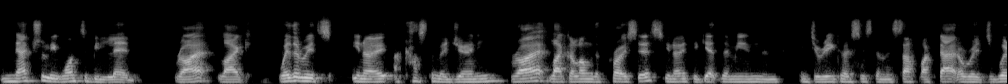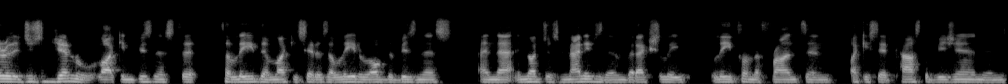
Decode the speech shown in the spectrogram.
naturally want to be led, right? Like whether it's, you know, a customer journey, right? Like along the process, you know, to get them in and into your ecosystem and stuff like that, or it's, whether it's just general, like in business to, to lead them, like you said, as a leader of the business and that, and not just manage them, but actually lead from the front and like you said cast a vision and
